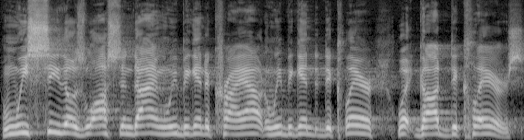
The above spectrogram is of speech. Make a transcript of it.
When we see those lost and dying, we begin to cry out and we begin to declare what God declares.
